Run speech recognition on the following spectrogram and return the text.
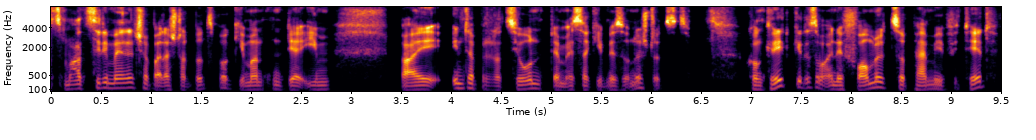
Smart City Manager bei der Stadt Würzburg, jemanden, der ihm bei Interpretation der Messergebnisse unterstützt. Konkret geht es um eine Formel zur Permivität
